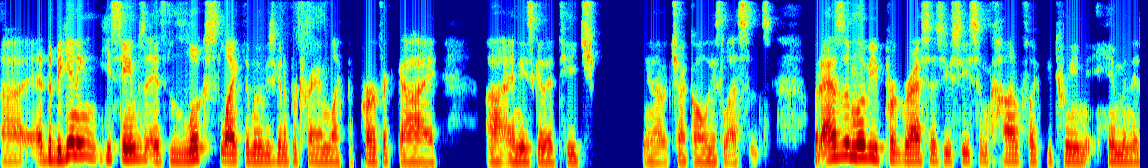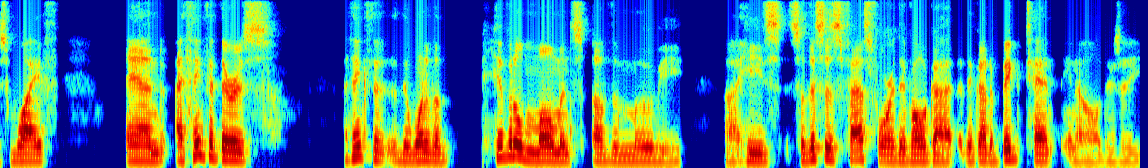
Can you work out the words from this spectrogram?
uh, at the beginning he seems it looks like the movie's going to portray him like the perfect guy, uh, and he's going to teach you know Chuck all these lessons. But as the movie progresses, you see some conflict between him and his wife, and I think that there's I think that the one of the pivotal moments of the movie. Uh, he's so this is fast forward. They've all got they've got a big tent. You know, there's a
